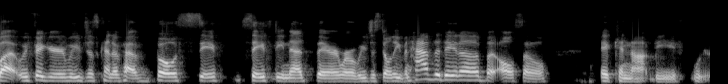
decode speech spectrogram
But we figured we just kind of have both safe safety nets there where we just don't even have the data, but also it cannot be re-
